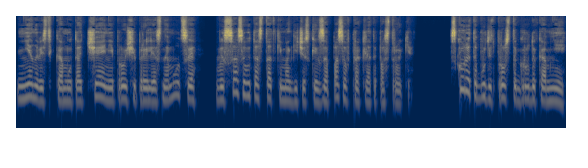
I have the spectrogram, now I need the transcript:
ненависть к кому-то, отчаяние и прочие прелестные эмоции высасывают остатки магических запасов проклятой постройки. Скоро это будет просто груда камней,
